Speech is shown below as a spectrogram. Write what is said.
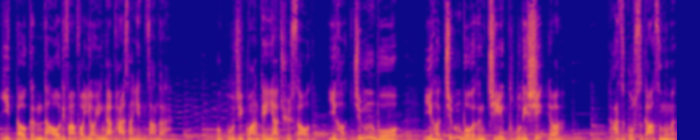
以毒攻毒的方法又应该派上用场的啦。我估计广电要出手了，以后禁播，以后禁播这种截骨的戏，晓得吧？这子故事告诉我们：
